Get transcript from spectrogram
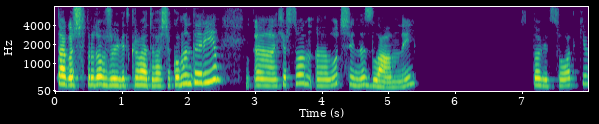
Також продовжую відкривати ваші коментарі. Е, Херсон е, лучший незламний. 100%.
